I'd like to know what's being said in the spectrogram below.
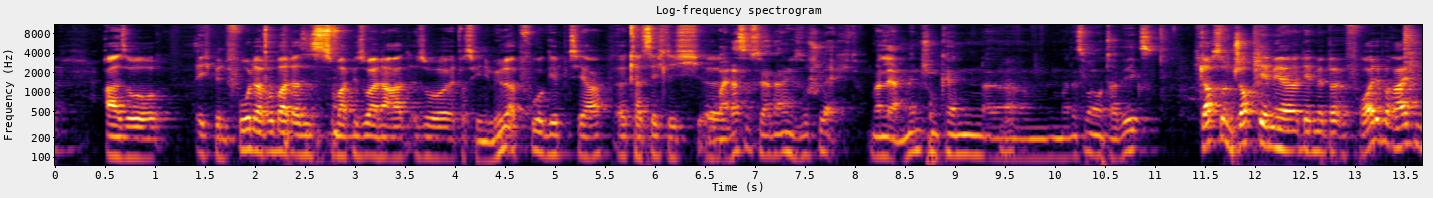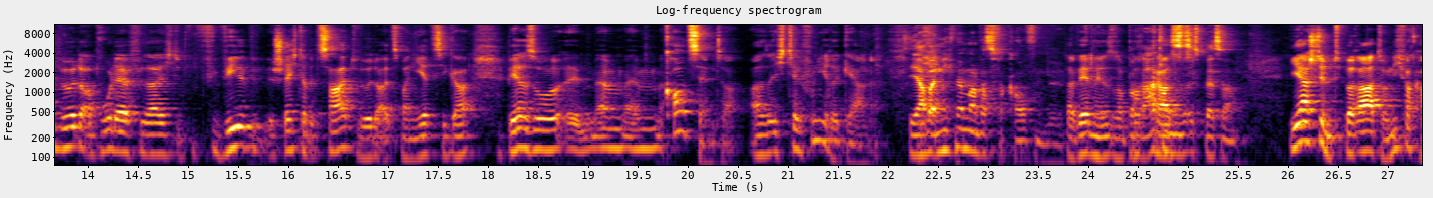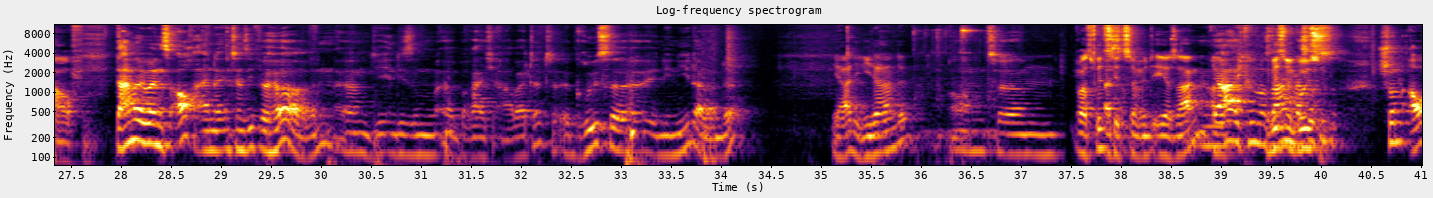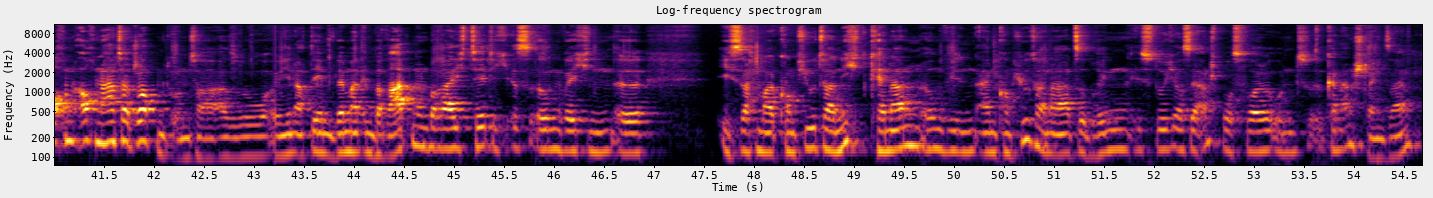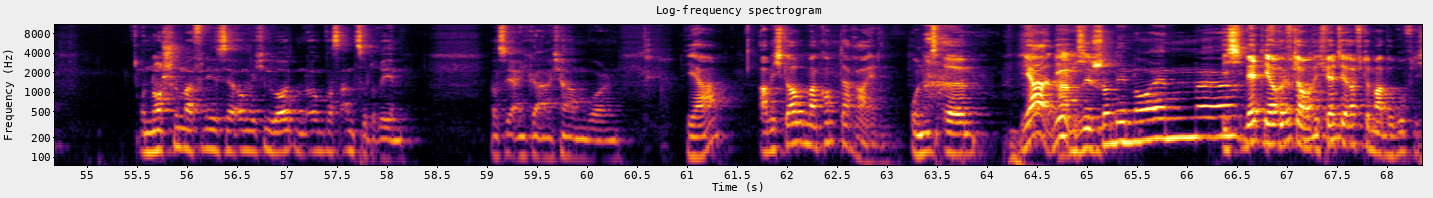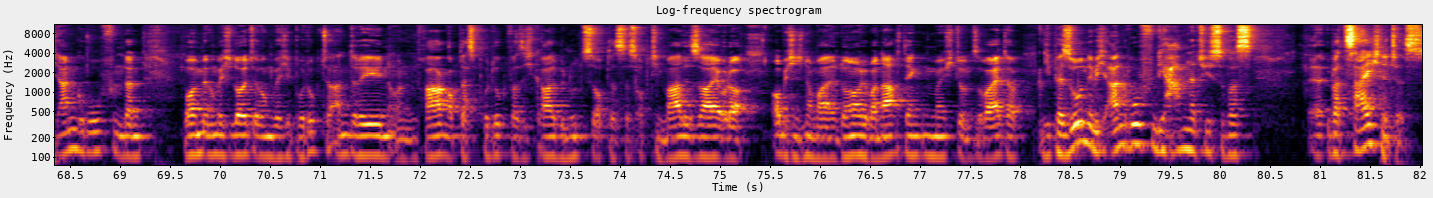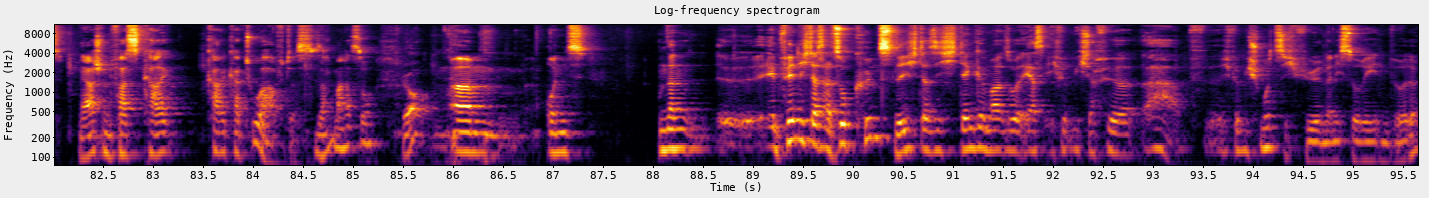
Also ich bin froh darüber, dass es zum Beispiel so eine Art, so etwas wie eine Müllabfuhr gibt, ja, äh, tatsächlich. Äh, Wobei das ist ja gar nicht so schlecht. Man lernt Menschen kennen, ähm, man ist mal unterwegs. Ich glaube, so ein Job, der mir, der mir Freude bereiten würde, obwohl der vielleicht viel schlechter bezahlt würde als mein jetziger, wäre so im, im, im Callcenter. Also ich telefoniere gerne. Ja, aber nicht, wenn man was verkaufen will. Da werden wir jetzt noch Beratung Podcast. ist besser. Ja, stimmt, Beratung, nicht verkaufen. Da haben wir übrigens auch eine intensive Hörerin, ähm, die in diesem äh, Bereich arbeitet. Äh, Grüße in die Niederlande. Ja, die Niederlande. Und ähm, Was willst du jetzt damit eher sagen? ja, Also, ich will nur sagen, nur das grüßen. ist schon auch ein, auch ein harter Job mitunter. Also je nachdem, wenn man im beratenden Bereich tätig ist, irgendwelchen, äh, ich sag mal, Computer-Nicht-Kennern irgendwie in einem Computer nahezubringen, ist durchaus sehr anspruchsvoll und kann anstrengend sein. Und noch schlimmer finde ich es ja, irgendwelchen Leuten irgendwas anzudrehen, was sie eigentlich gar nicht haben wollen. Ja, aber ich glaube, man kommt da rein. Und ähm, ja, nee, Haben ich, Sie schon den neuen? Äh, Ich werde ja öfter, ich werde ja öfter mal beruflich angerufen, dann wollen mir irgendwelche Leute irgendwelche Produkte andrehen und fragen, ob das Produkt, was ich gerade benutze, ob das das Optimale sei oder ob ich nicht nochmal darüber nachdenken möchte und so weiter. Die Personen, die mich anrufen, die haben natürlich sowas äh, Überzeichnetes, ja, schon fast Kar Karikaturhaftes, sagt man das so? Ja. Ähm, und, und dann äh, empfinde ich das als so künstlich, dass ich denke mal so, erst ich würde mich dafür, ah, ich würde mich schmutzig fühlen, wenn ich so reden würde.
